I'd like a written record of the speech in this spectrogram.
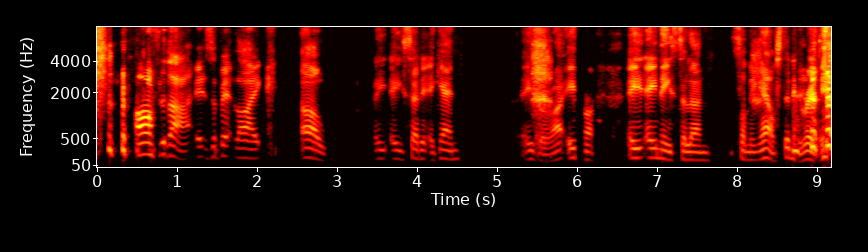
After that, it's a bit like, oh, he, he said it again. He's all right. He's not, he, he needs to learn something else, didn't he, really?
